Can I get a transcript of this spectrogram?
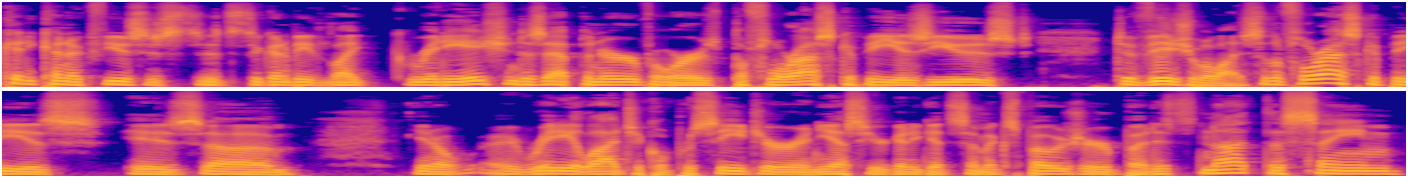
getting kind of confused. Is it's going to be like radiation to zap the nerve, or the fluoroscopy is used to visualize? So the fluoroscopy is is um, you know a radiological procedure, and yes, you're going to get some exposure, but it's not the same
